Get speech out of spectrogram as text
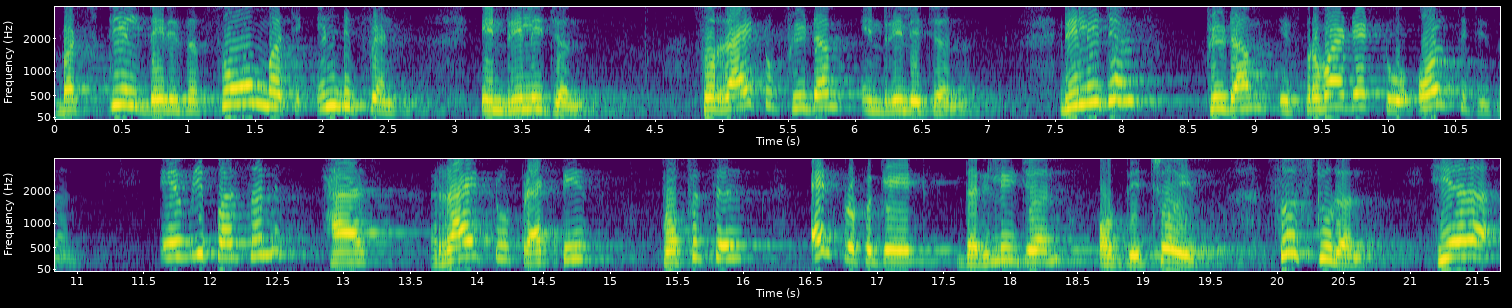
but still there is a so much indifference in religion. So right to freedom in religion. Religion's freedom is provided to all citizens. Every person has right to practice, professes and propagate the religion of their choice. So students, here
